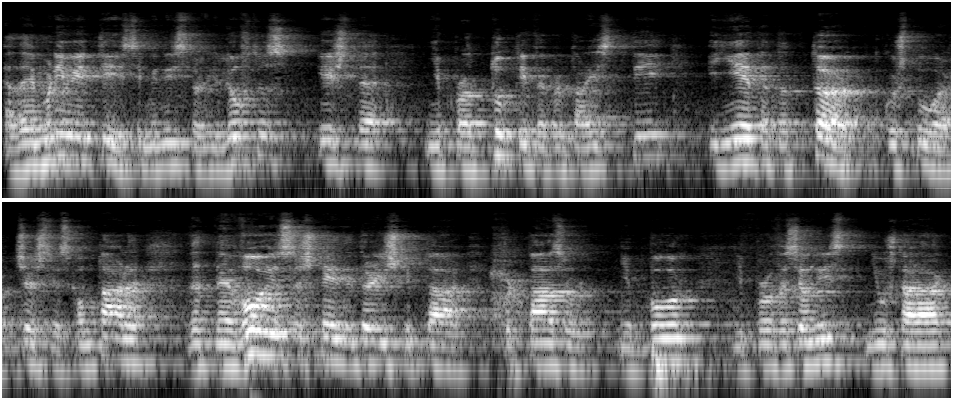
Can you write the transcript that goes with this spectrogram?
Edhe emërimi i tij si ministër i Luftës ishte një produkt i veprimtarisë së tij, i një jete të tërë të kushtuar çështjes kombëtare dhe të nevojës së shtetit të ri shqiptar për të pasur një burrë, një profesionist, një ushtarak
